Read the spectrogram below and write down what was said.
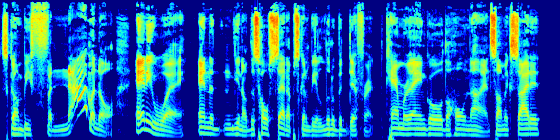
It's going to be phenomenal. Anyway, and uh, you know, this whole setup is going to be a little bit different. Camera angle, the whole nine. So I'm excited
